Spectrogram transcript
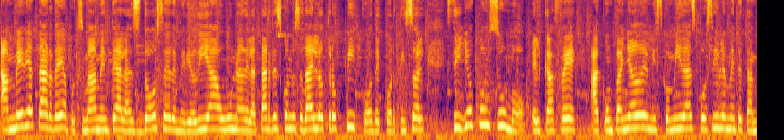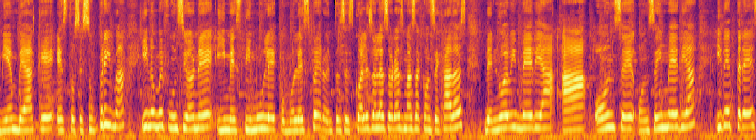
a media tarde, aproximadamente a las 12 de mediodía, una de la tarde, es cuando se da el otro pico de cortisol. Si yo consumo el café acompañado de mis comidas, posiblemente también vea que esto se suprima y no me funcione y me estimule como lo espero. Entonces, ¿cuáles son las horas más aconsejadas? De 9 y media a 11, 11 y media y de 3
